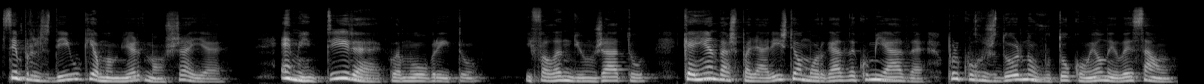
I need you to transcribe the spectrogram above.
sempre lhes digo que é uma mulher de mão cheia. É mentira! clamou o Brito. E falando de um jato, quem anda a espalhar isto é o morgado da comiada, porque o regedor não votou com ele na eleição.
